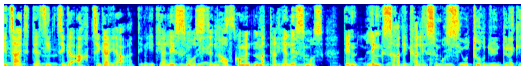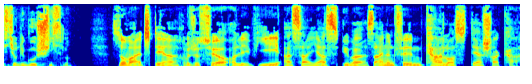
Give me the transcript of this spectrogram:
Die Zeit der 70er, 80er Jahre, den Idealismus, den aufkommenden Materialismus, den Linksradikalismus. Soweit der Regisseur Olivier Assayas über seinen Film Carlos der Schakal.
